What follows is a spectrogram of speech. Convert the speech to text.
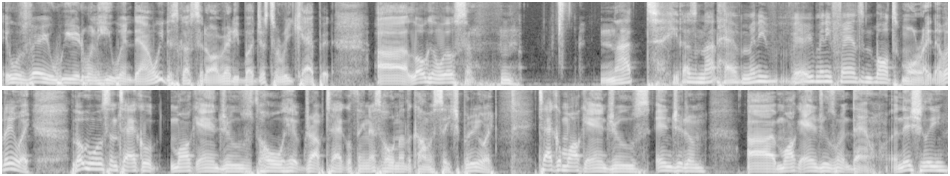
It was very weird when he went down. We discussed it already, but just to recap it, uh, Logan Wilson. Hmm, not he does not have many very many fans in Baltimore right now. But anyway, Logan Wilson tackled Mark Andrews, the whole hip drop tackle thing. That's a whole nother conversation. But anyway, tackled Mark Andrews, injured him. Uh, Mark Andrews went down initially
